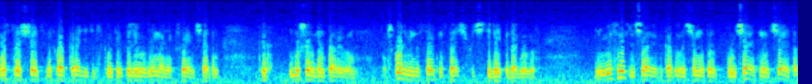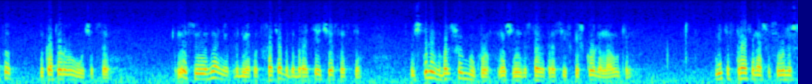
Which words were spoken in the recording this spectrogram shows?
остро ощущается нехватка родительского терпеливого внимания к своим чадам, к их душевным порывам. В школе не достает настоящих учителей и педагогов. Не в смысле человека, который чему-то получает, научает, а тот, у которого учится. Ну, если не знание предмета, то хотя бы доброте, честности. Учителей с большой буквы очень недостают российской школе, науке. Эти страхи наши всего лишь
